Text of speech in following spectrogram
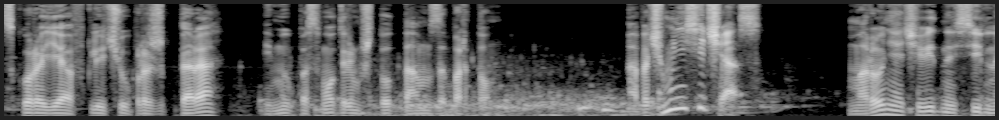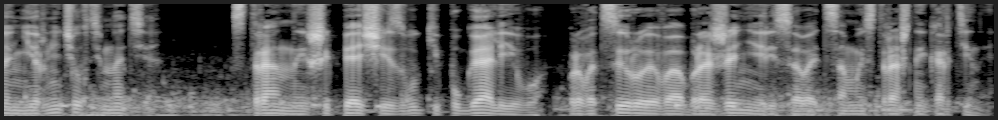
Скоро я включу прожектора, и мы посмотрим, что там за бортом. А почему не сейчас? Марони, очевидно, сильно нервничал в темноте. Странные шипящие звуки пугали его, провоцируя воображение рисовать самые страшные картины.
